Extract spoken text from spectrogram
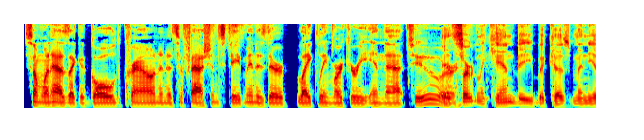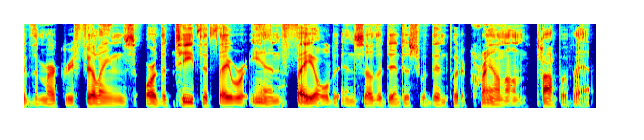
someone has like a gold crown and it's a fashion statement, is there likely mercury in that too? Or It certainly can be because many of the mercury fillings or the teeth that they were in failed. And so the dentist would then put a crown on top of that.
